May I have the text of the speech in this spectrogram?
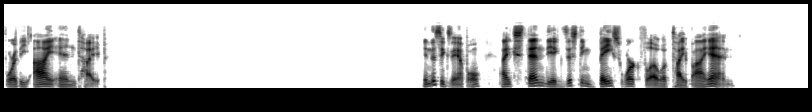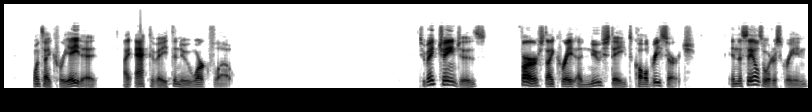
for the IN type. In this example, I extend the existing base workflow of type IN. Once I create it, I activate the new workflow. To make changes, first I create a new state called research. In the sales order screen,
